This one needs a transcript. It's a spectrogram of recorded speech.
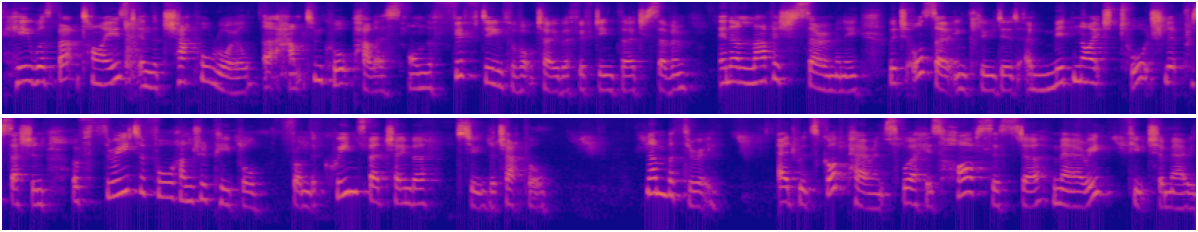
He was baptised in the Chapel Royal at Hampton Court Palace on the 15th of October 1537 in a lavish ceremony which also included a midnight torchlit procession of three to four hundred people from the Queen's bedchamber to the chapel. Number three. Edward's godparents were his half sister Mary, future Mary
